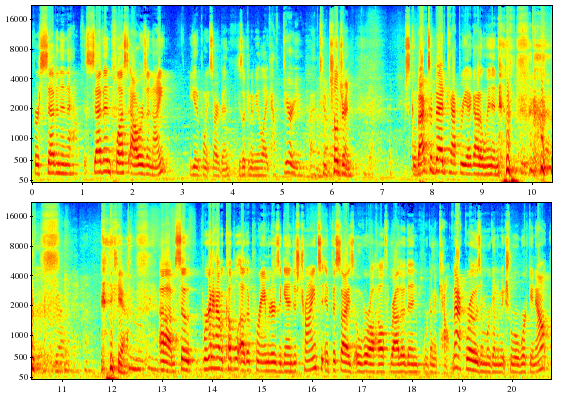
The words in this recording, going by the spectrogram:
for seven and a half, seven plus hours a night, you get a point. Sorry, Ben. He's looking at me like, "How dare you? I have two children." Just go back to bed, Capri. I gotta win. yeah. Um, so we're going to have a couple other parameters again, just trying to emphasize overall health rather than we're going to count macros and we're going to make sure we're working out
